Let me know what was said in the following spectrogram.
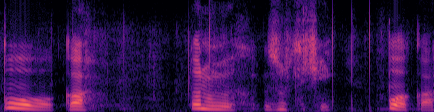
Пока. До нових зустрічей. Пока.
